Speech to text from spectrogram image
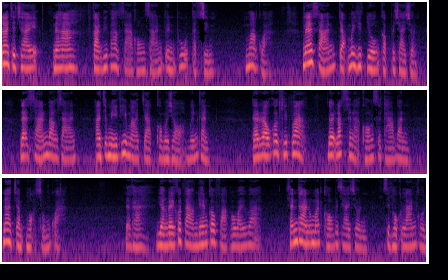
น่าจะใช้นะฮะการพิพากษาของศาลเป็นผู้ตัดสินมากกว่า แม้ศาลจะไม่ยึดโยงกับประชาชน และศาลบางศาลอาจจะมีที่มาจากคอมชเหมือนกัน แต่เราก็คิดว่าโดยลักษณะของสถาบันน่าจะเหมาะสมกว่า นะคะ อย่างไรก็ตามเดนก็ฝากเอาไว้ว่าสันธานุมัติของประชาชน 16 ล้านคน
